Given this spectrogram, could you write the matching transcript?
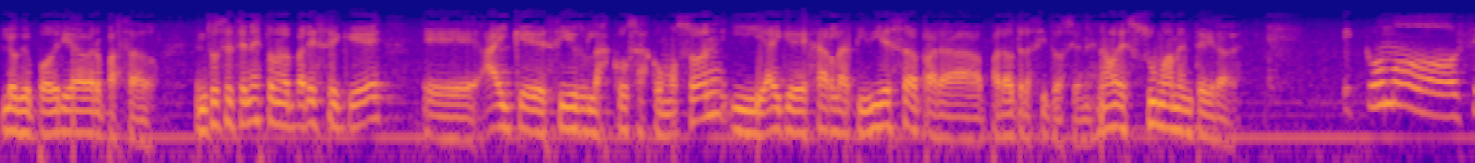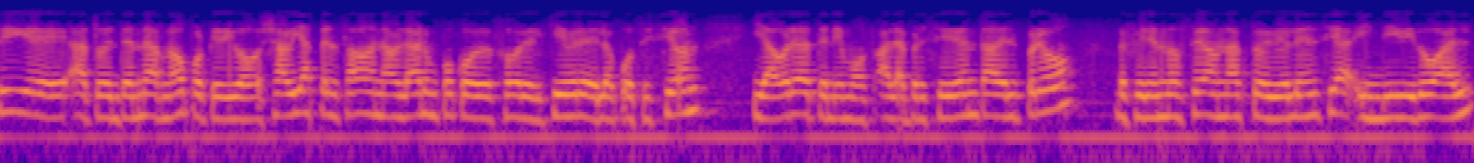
lo que podría haber pasado. Entonces en esto me parece que eh, hay que decir las cosas como son y hay que dejar la tibieza para, para otras situaciones, ¿no? Es sumamente grave. ¿Cómo sigue a tu entender, no? Porque digo, ya habías pensado en hablar un poco sobre el quiebre de la oposición y ahora tenemos a la presidenta del PRO refiriéndose a un acto de violencia individual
